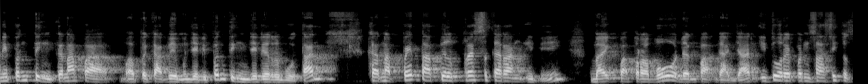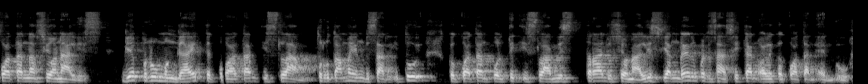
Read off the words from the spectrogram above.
ini penting. Kenapa PKB menjadi penting menjadi rebutan? Karena peta pilpres sekarang ini baik Pak Prabowo dan Pak Ganjar itu representasi kekuatan nasionalis dia perlu menggait kekuatan Islam, terutama yang besar itu kekuatan politik Islamis tradisionalis yang direpresentasikan oleh kekuatan NU.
